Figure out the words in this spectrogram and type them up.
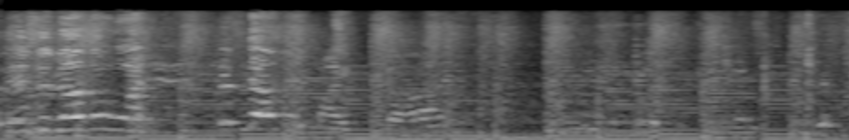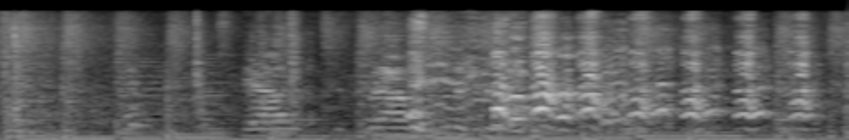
Oh, there's another one. Another. My God. Yeah, when I was Diesel,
